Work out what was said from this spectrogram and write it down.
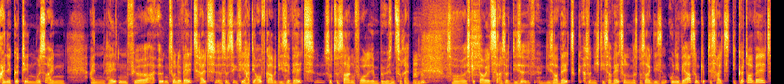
eine Göttin muss einen, einen Helden für irgendeine so Welt halt, also sie, sie, hat die Aufgabe, diese Welt sozusagen vor dem Bösen zu retten. Mhm. So, es gibt aber jetzt, also diese, dieser Welt, also nicht dieser Welt, sondern muss man sagen, diesem Universum gibt es halt die Götterwelt.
